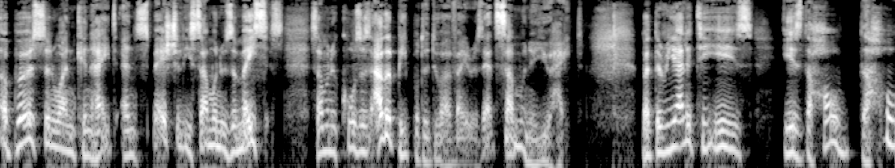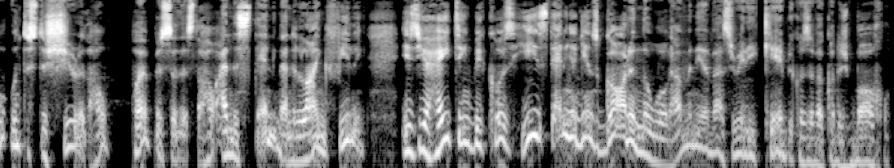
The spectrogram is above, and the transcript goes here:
a person one can hate, and especially someone who's a masis, someone who causes other people to do aveiros. That's someone who you hate. But the reality is, is the whole, the whole unterste Shira, the whole purpose of this, the whole understanding, the underlying feeling, is you're hating because he's standing against God in the world. How many of us really care because of HaKadosh Baruch Hu?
